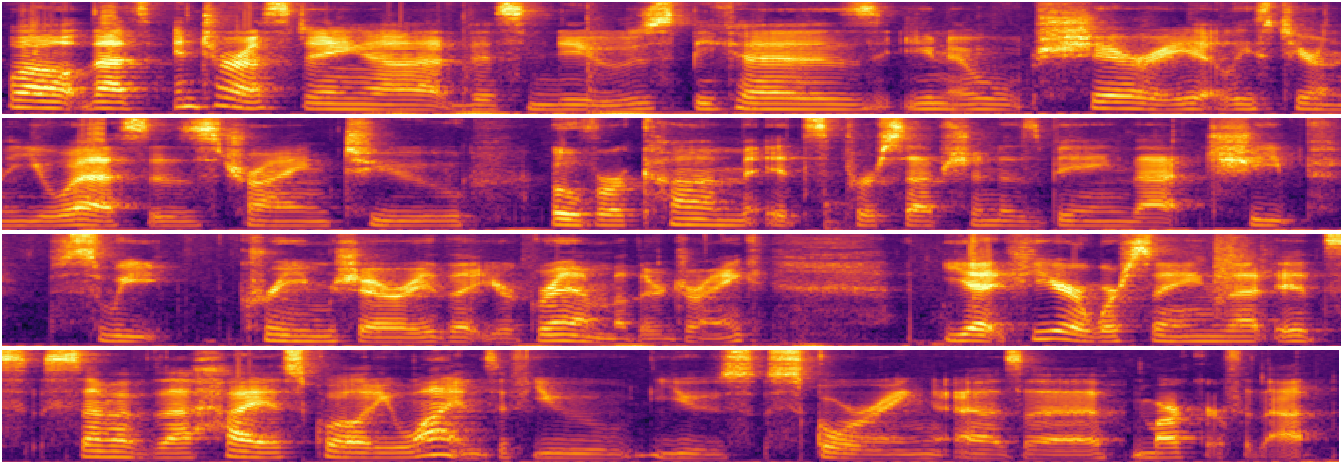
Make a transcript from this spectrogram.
Well, that's interesting, uh, this news, because, you know, sherry, at least here in the US, is trying to overcome its perception as being that cheap, sweet cream sherry that your grandmother drank. Yet here we're saying that it's some of the highest quality wines if you use scoring as a marker for that.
